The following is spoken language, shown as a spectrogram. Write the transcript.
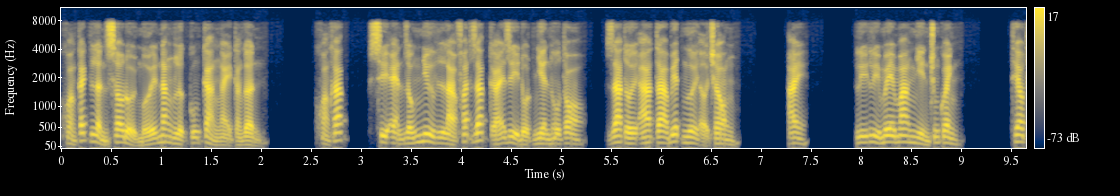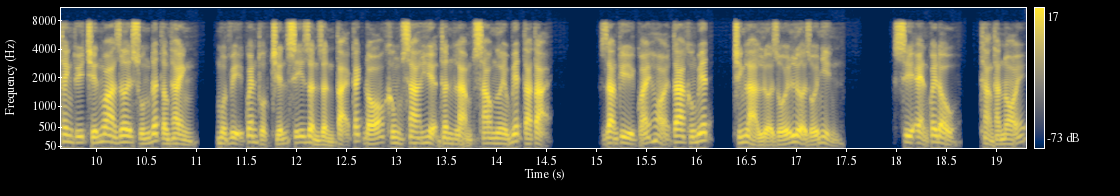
khoảng cách lần sau đổi mới năng lực cũng càng ngày càng gần. Khoảng khắc cn giống như là phát giác cái gì đột nhiên hô to ra tới a ta biết ngươi ở trong. Ai? Lý lì mê mang nhìn chung quanh. Theo thanh thúy chiến hoa rơi xuống đất âm thành, một vị quen thuộc chiến sĩ dần dần tại cách đó không xa hiện thân làm sao ngươi biết ta tại. Giàn kỳ quái hỏi ta không biết chính là lừa dối lừa dối nhìn. Cn quay đầu thẳng thắn nói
